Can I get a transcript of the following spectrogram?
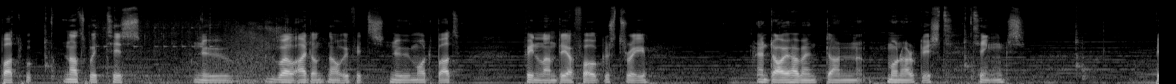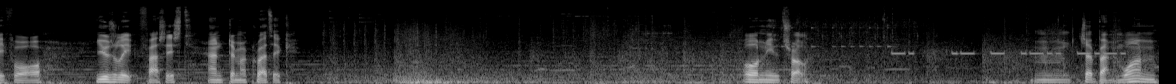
but not with this new, well I don't know if it's new mod, but Finlandia Focus Tree. And I haven't done monarchist things before. Usually fascist and democratic. Or neutral. Mm, Japan won.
